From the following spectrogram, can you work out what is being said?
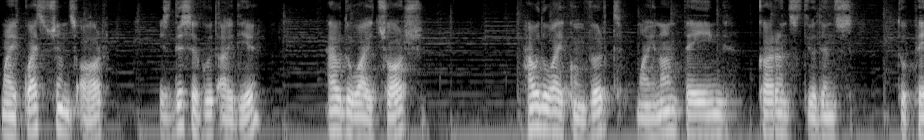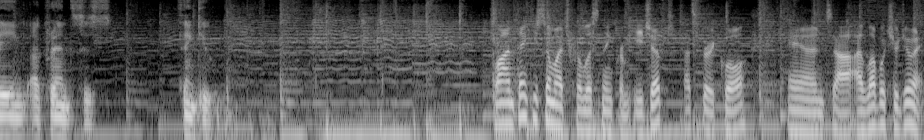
My questions are Is this a good idea? How do I charge? How do I convert my non paying current students to paying apprentices? Thank you. Ron, thank you so much for listening from Egypt. That's very cool. And uh, I love what you're doing.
